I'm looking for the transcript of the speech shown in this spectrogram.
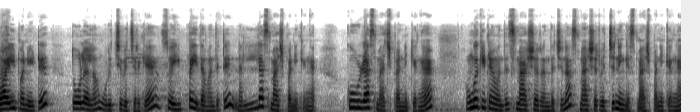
பாயில் பண்ணிவிட்டு தோலெல்லாம் உரித்து வச்சுருக்கேன். ஸோ இப்போ இதை வந்துட்டு நல்லா ஸ்மாஷ் பண்ணிக்கோங்க. கூழாக ஸ்மாஷ் பண்ணிக்கோங்க. உங்ககிட்ட வந்து ஸ்மாஷர் இருந்துச்சுன்னா ஸ்மாஷர் வச்சு நீங்கள் ஸ்மாஷ் பண்ணிக்கோங்க.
